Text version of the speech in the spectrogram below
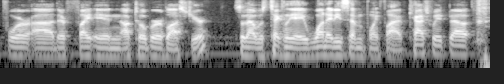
for uh, their fight in October of last year. So that was technically a 187.5 catch weight bout.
